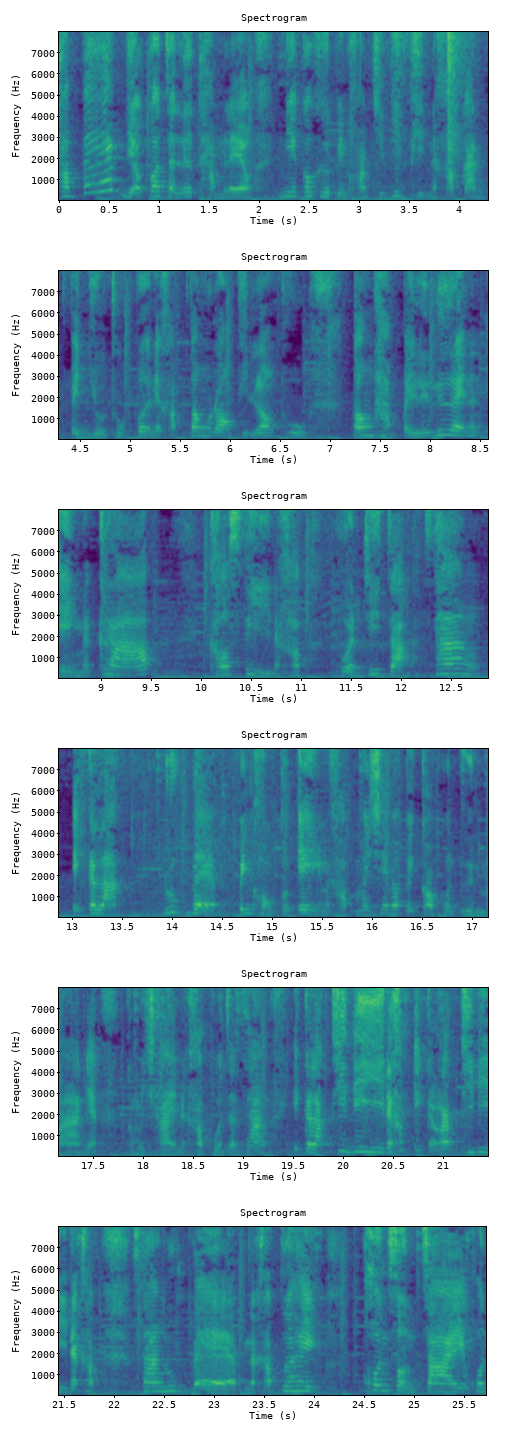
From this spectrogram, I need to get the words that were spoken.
ทำแป๊บเดี๋ยวก็จะเลิกทำแล้ว เนี่ยก็คือเป็นความคิดที่ผิดนะครับ การเป็นยูทูบเบอร์เนี่ยครับต้องลองผิดลองถูก ต้องทำไปเรื่อย ๆ นั่นเองนะครับ ข้อ 4 นะครับ ควรที่จะสร้างเอกลักษณ์รูปแบบเป็นของตัวเองนะครับ ไม่ใช่ว่าไปก๊อปคนอื่นมาเนี่ยก็ไม่ใช่นะครับ ควรจะสร้างเอกลักษณ์ที่ดีนะครับ เอกลักษณ์ที่ดีนะครับ สร้างรูปแบบนะครับ เพื่อให้คนสนใจคน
